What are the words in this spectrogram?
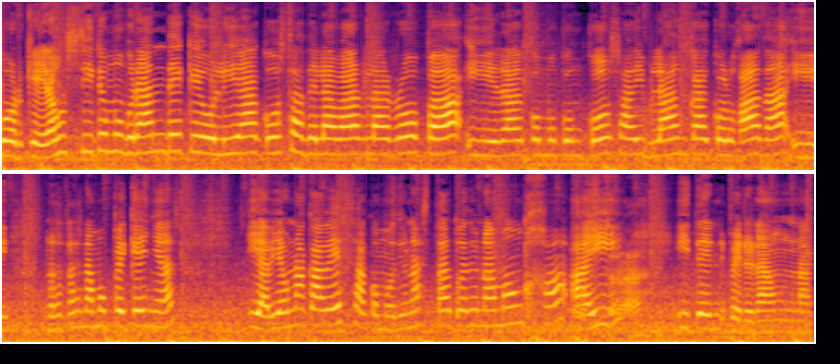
Porque era un sitio muy grande que olía a cosas de lavar la ropa y era como con cosas ahí blanca colgada y nosotras éramos pequeñas y había una cabeza como de una estatua de una monja ahí, y pero era, una,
